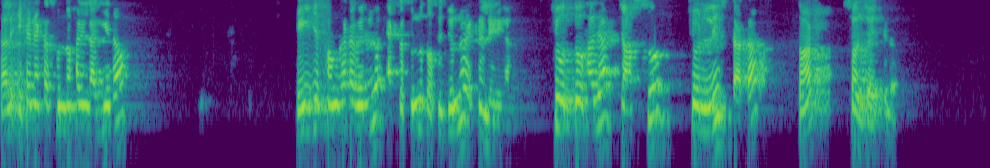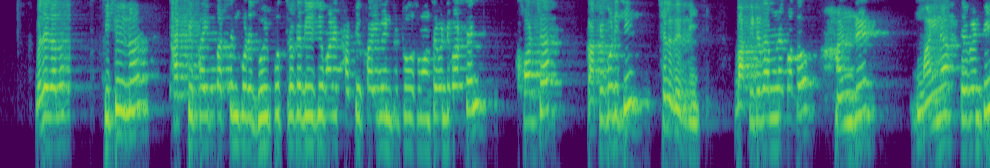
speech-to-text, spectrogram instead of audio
তাহলে এখানে একটা শূন্য খালি লাগিয়ে দাও। এই যে সংখ্যাটা বেরোলো, একটা শূন্য দশের জন্য এখানে লেগে গেল। চোদ্দ হাজার চারশো চল্লিশ টাকা তার সঞ্চয় ছিল। বুঝে গেল? কিছুই নয়। থার্টি ফাইভ পার্সেন্ট করে দুই পুত্রকে দিয়েছি মানে থার্টি ফাইভ ইন্টু টু সমান সেভেন্টি পার্সেন্ট খরচা কাকে করেছি? ছেলেদের দিয়েছি। বাকিটা তার মানে কত? হান্ড্রেড মাইনাস সেভেন্টি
